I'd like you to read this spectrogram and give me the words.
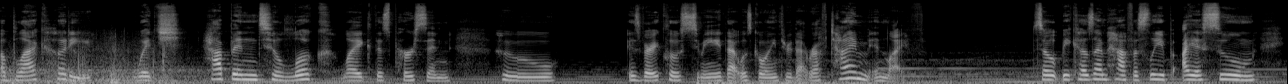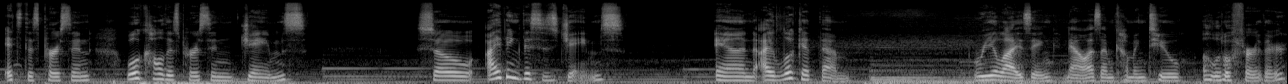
a black hoodie, which happened to look like this person who is very close to me that was going through that rough time in life. So, because I'm half asleep, I assume it's this person. We'll call this person James. So, I think this is James. And I look at them, realizing now as I'm coming to a little further,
